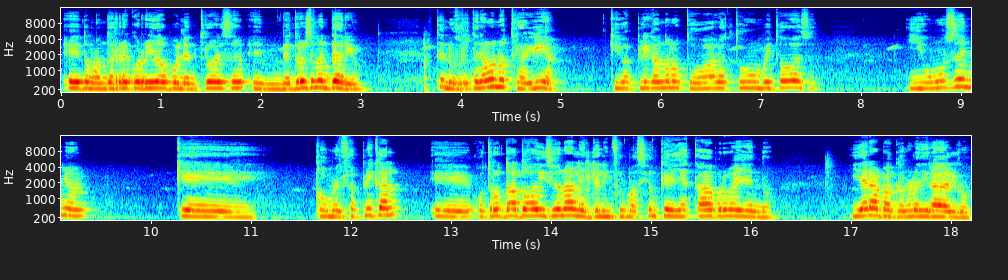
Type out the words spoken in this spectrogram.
eh, tomando el recorrido por dentro del, dentro del cementerio. te- Nosotros teníamos nuestra guía que iba explicándonos todas las tumbas y todo eso. Y hubo un señor que comenzó a explicar eh, otros datos adicionales de la información que ella estaba proveyendo. Y era para que uno le diera algo.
